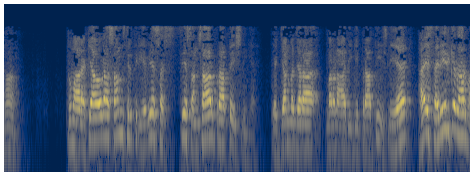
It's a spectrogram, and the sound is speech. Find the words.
हाँ तुम्हारा क्या होगा? समश्रुति ये संसार प्राप्त इसलिए है। ये जन्म जरा मरण आदि की प्राप्ति इसलिए है। है शरीर के धर्म।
